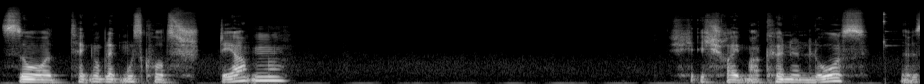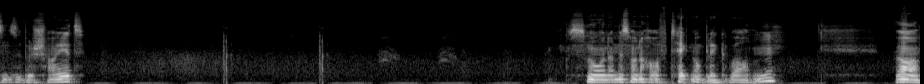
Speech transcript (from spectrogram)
So, Technoblack muss kurz sterben. Ich, ich schreibe mal können los. Da wissen sie Bescheid. So, und dann müssen wir noch auf Technoblack warten. Ja,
